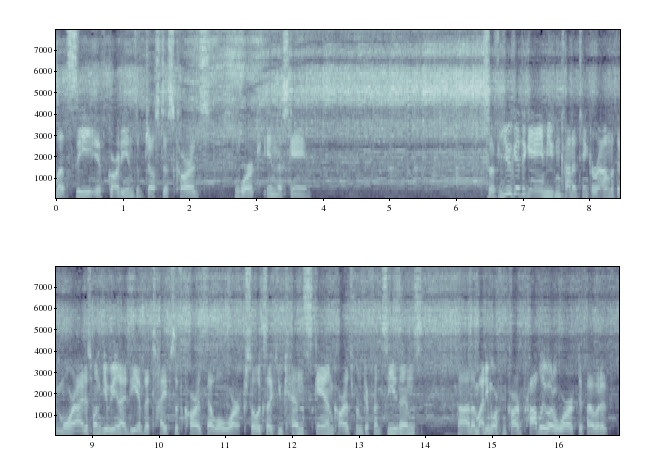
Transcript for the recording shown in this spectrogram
Let's see if Guardians of Justice cards work in this game. So if you get the game, you can kind of tinker around with it more. I just want to give you an idea of the types of cards that will work. So it looks like you can scan cards from different seasons. Uh, the Mighty Morphin card probably would have worked if I would have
